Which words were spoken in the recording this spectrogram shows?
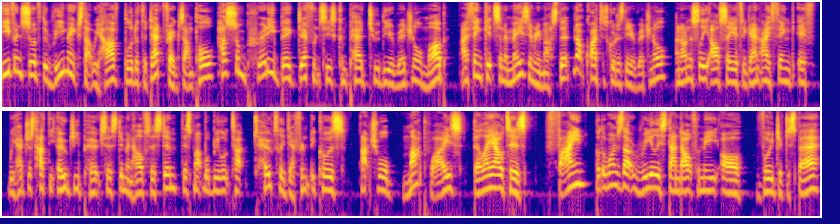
Even some of the remakes that we have, Blood of the Dead for example, has some pretty big differences compared to the original mob. I think it's an amazing remaster, not quite as good as the original, and honestly I'll say it again, I think if we had just had the OG perk system and health system, this map would be looked at totally different because actual map wise, the layout is fine, but the ones that really stand out for me are Voyage of Despair.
